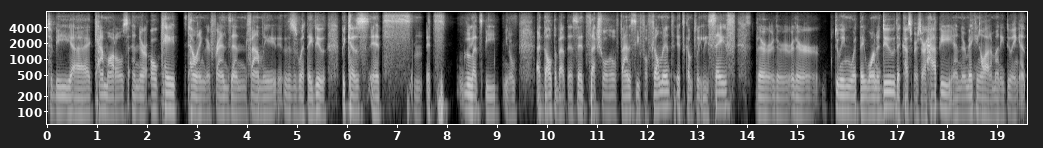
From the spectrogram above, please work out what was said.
to be uh, cam models and they're okay telling their friends and family this is what they do because it's it's let's be you know adult about this. It's sexual fantasy fulfillment. It's completely safe. They're they're they're doing what they want to do. The customers are happy and they're making a lot of money doing it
